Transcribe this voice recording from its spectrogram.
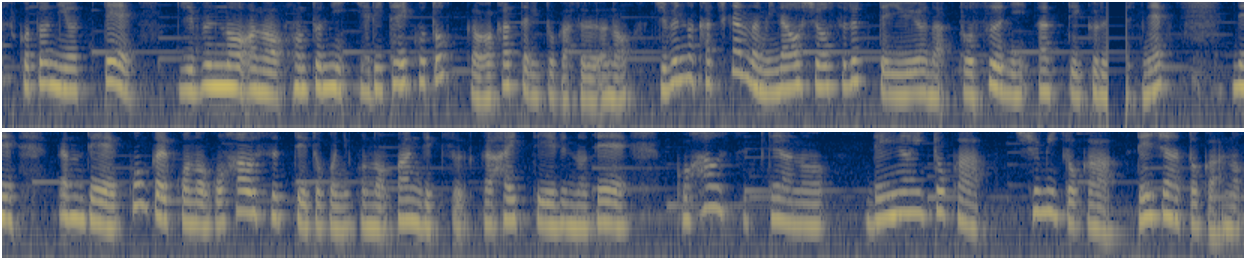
すことによって自分のあの本当にやりたいことが分かったりとかするあの自分の価値観の見直しをするっていうような度数になってくるんですね。でなので今回この5ハウスっていうとこにこの満月が入っているので5ハウスってあの恋愛とか趣味とかレジャーとかあの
